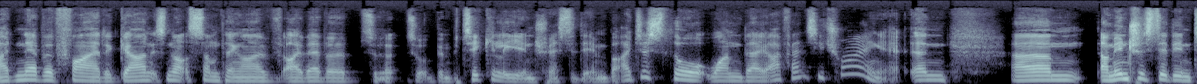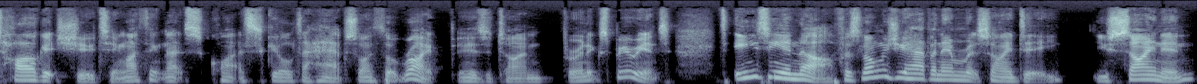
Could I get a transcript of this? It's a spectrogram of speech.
I'd never fired a gun. It's not something I've I've ever sort of, sort of been particularly interested in. But I just thought one day I fancy trying it, and um, I'm interested in target shooting. I think that's quite a skill to have. So I thought, right, here's a time for an experience. It's easy enough as long as you have an Emirates ID. You sign in.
